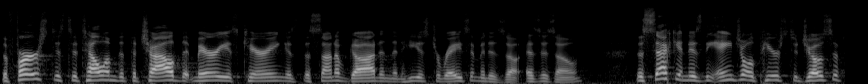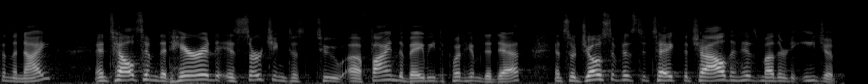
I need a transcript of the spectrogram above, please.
The first is to tell him that the child that Mary is carrying is the Son of God and that he is to raise him as his own. The second is the angel appears to Joseph in the night and tells him that Herod is searching to, to uh, find the baby to put him to death. And so Joseph is to take the child and his mother to Egypt,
